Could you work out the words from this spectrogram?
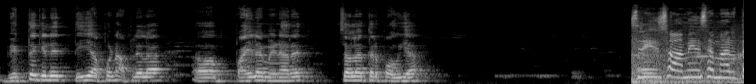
व्यक्त केलेत तेही आपण आपल्याला पाहायला मिळणार आहेत. चला तर पाहूया. श्री स्वामी समर्थ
